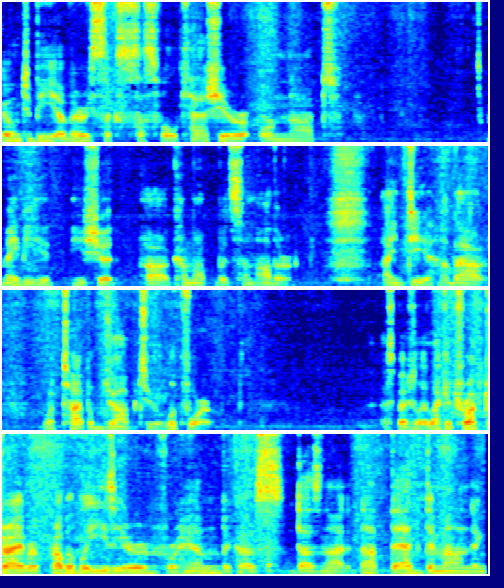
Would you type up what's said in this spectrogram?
going to be a very successful cashier or not. Maybe he, he should uh, come up with some other idea about what type of job to look for. Especially like a truck driver, probably easier for him because does not not that demanding.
